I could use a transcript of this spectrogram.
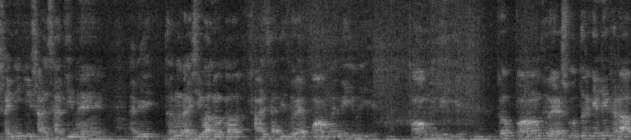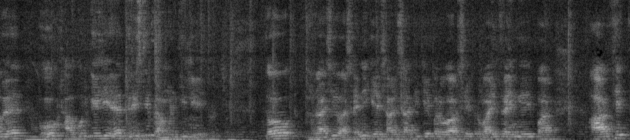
शनि की साढ़े साथी में है। अभी धनु राशि वालों का साढ़े साथी जो है, पाँव में गई हुई है। पाँव में गई है। तो पाँव जो है शूद्र के लिए खराब है, भोग ठाकुर के लिए है, दृष्टि ब्राह्मण के लिए। तो राशि अशनि के साढ़े शादी के प्रभाव से प्रभावित रहेंगे। आर्थिक,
